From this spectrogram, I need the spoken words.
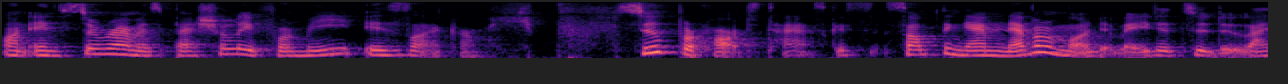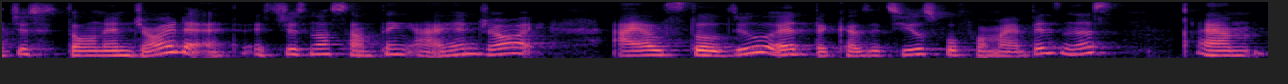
on Instagram, especially for me, is like a super hard task. It's something I'm never motivated to do. I just don't enjoy that. It's just not something I enjoy. I'll still do it because it's useful for my business, um,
